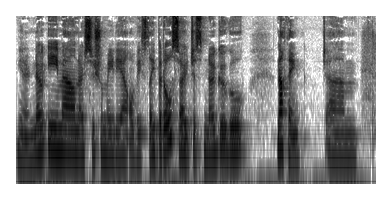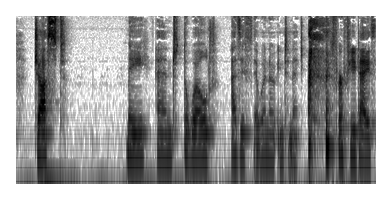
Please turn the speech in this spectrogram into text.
you know, no email, no social media, obviously, but also just no Google, nothing. Um, just me and the world as if there were no internet for a few days.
